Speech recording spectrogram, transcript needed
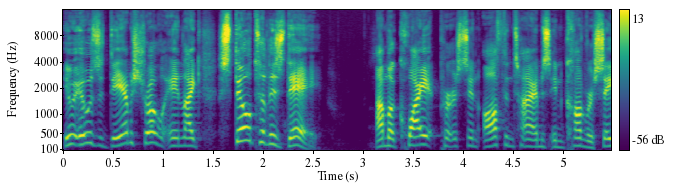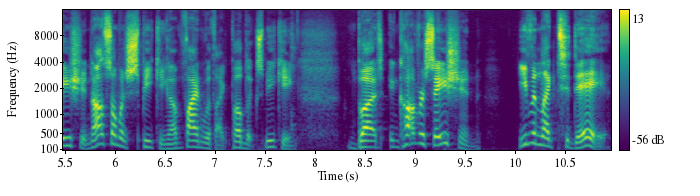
It, it was a damn struggle, and like still to this day, I'm a quiet person, oftentimes in conversation, not so much speaking. I'm fine with like public speaking, but in conversation, even like today,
